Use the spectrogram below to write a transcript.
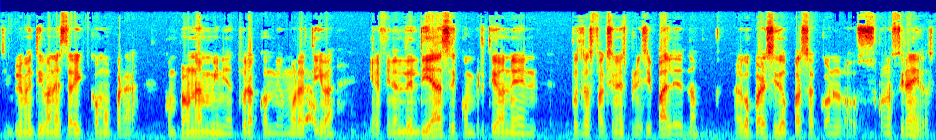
simplemente iban a estar ahí como para comprar una miniatura conmemorativa y al final del día se convirtieron en pues las facciones principales, ¿no? Algo parecido pasa con los con los tiránidos.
